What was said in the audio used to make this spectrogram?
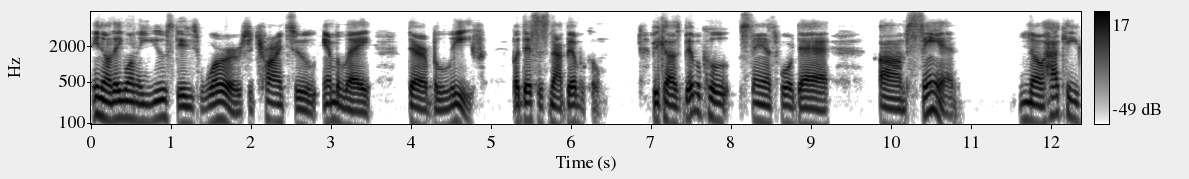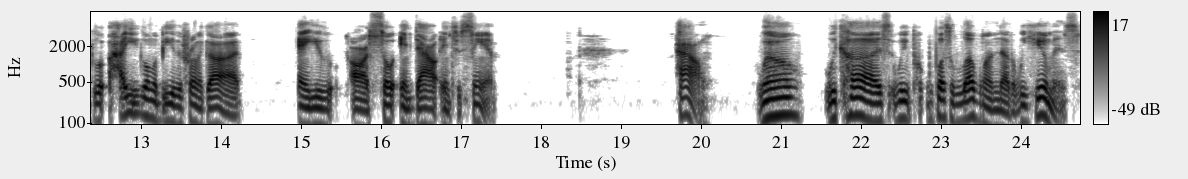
You know they want to use these words to try to emulate their belief but this is not biblical because biblical stands for that um, sin. You know, how can you go? How you going to be in front of God and you are so endowed into sin? How? Well, because we, we're supposed to love one another. We humans.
